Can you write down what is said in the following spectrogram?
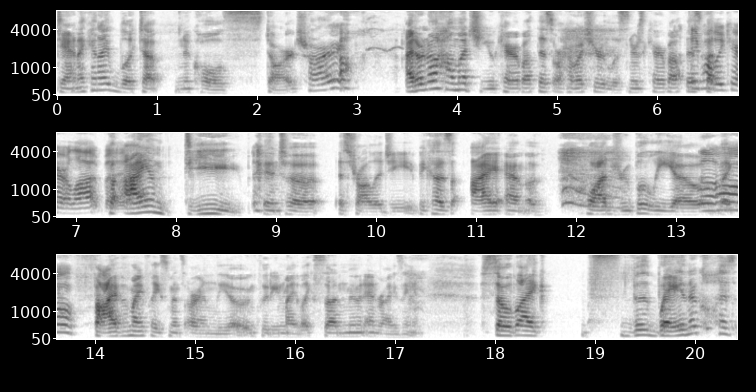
Danica and I looked up Nicole's star chart. Oh. I don't know how much you care about this or how much your listeners care about this, They probably care a lot, but, but, but I am deep into astrology because I am a quadruple Leo. Oh. Like five of my placements are in Leo, including my like sun, moon, and rising. So like the way Nicole has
